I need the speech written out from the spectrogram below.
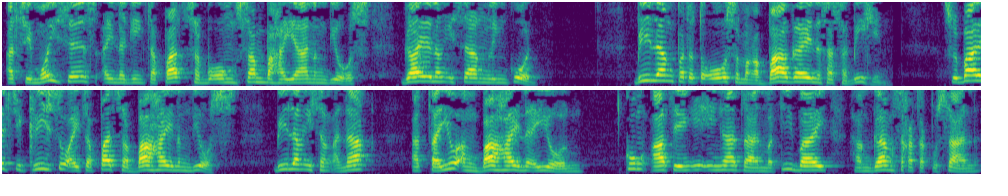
at si Moises ay naging tapat sa buong sambahayan ng Diyos gaya ng isang lingkod. Bilang patotoo sa mga bagay na sasabihin, subalit si Kristo ay tapat sa bahay ng Diyos bilang isang anak at tayo ang bahay na iyon kung ating iingatan matibay hanggang sa katapusan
